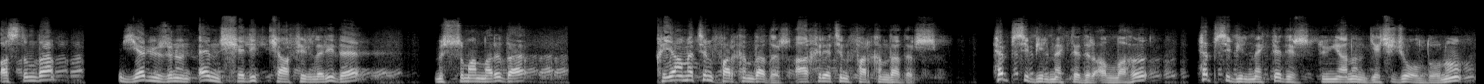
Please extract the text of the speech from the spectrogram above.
Aslında yeryüzünün en şiddet kafirleri de Müslümanları da kıyametin farkındadır, ahiretin farkındadır. Hepsi bilmektedir Allah'ı, hepsi bilmektedir dünyanın geçici olduğunu,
